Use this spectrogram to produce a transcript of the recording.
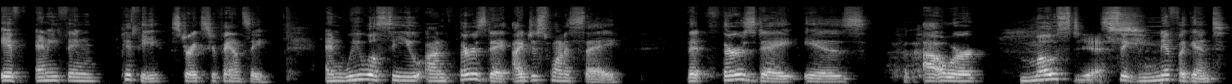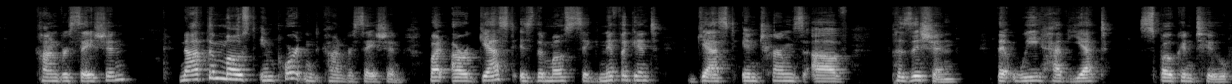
if anything pithy strikes your fancy. And we will see you on Thursday. I just want to say that Thursday is our most Yes. significant conversation. Not the most important conversation, but our guest is the most significant guest in terms of position that we have yet spoken to.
